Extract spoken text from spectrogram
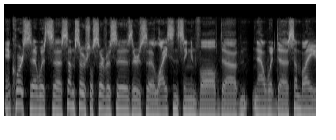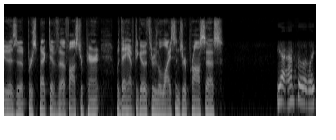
And of course, uh, with uh, some social services, there's uh, licensing involved. Um, now, would uh, somebody who is a prospective uh, foster parent would they have to go through the licensure process? Yeah, absolutely.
